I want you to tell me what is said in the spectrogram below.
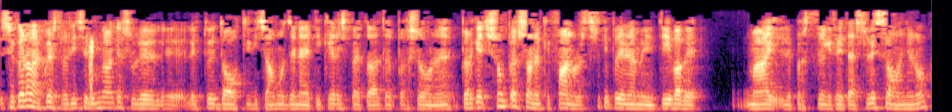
secondo me questo lo dice lungo anche sulle le, le tue doti, diciamo, genetiche rispetto ad altre persone, perché ci sono persone che fanno lo stesso tipo di allenamenti, vabbè, mai le prestazioni che fai te se le sognano,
